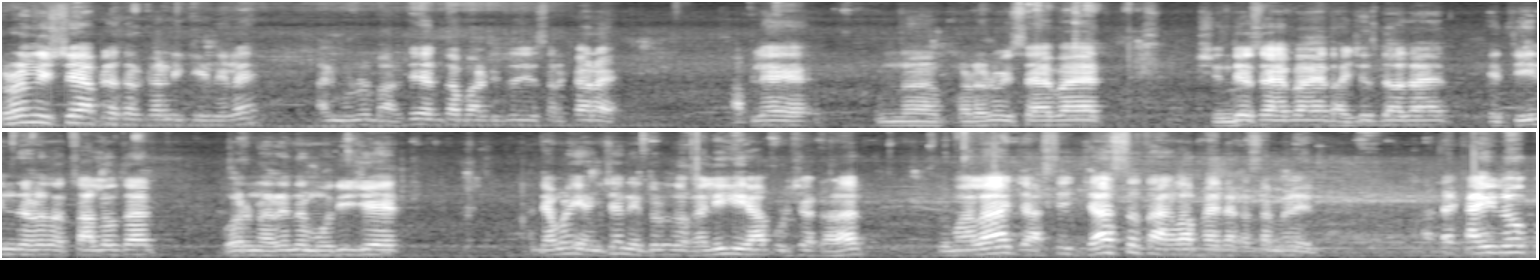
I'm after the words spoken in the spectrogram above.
दृढ निश्चय आपल्या सरकारने केलेला आहे. आणि म्हणून भारतीय जनता पार्टीचं जे सरकार आहे आपले न- फडणवीस साहेब आहेत शिंदे साहेब आहेत अजितदादा आहेत हे तीन जण चालवतात. वर नरेंद्र मोदीजी आहेत. त्यामुळे यांच्या नेतृत्वाखाली या पुढच्या काळात तुम्हाला जास्तीत जास्त चांगला फायदा कसा मिळेल? आता काही लोक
